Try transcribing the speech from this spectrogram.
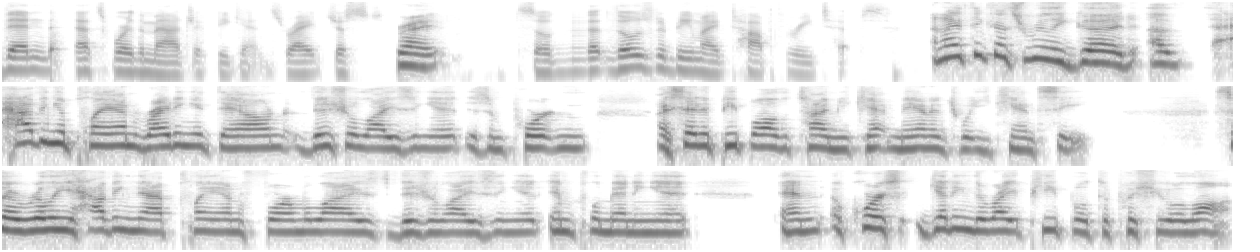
then that's where the magic begins right just right so th- those would be my top three tips. And I think that's really good. Of having a plan, writing it down, visualizing it is important. I say to people all the time, you can't manage what you can't see. So really having that plan formalized, visualizing it, implementing it, and of course getting the right people to push you along.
